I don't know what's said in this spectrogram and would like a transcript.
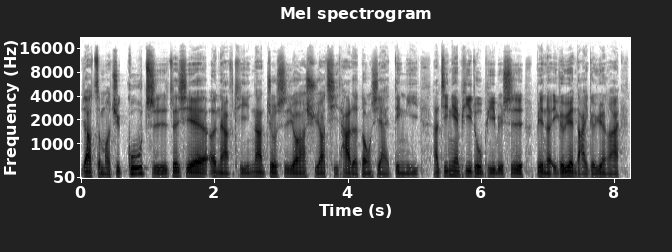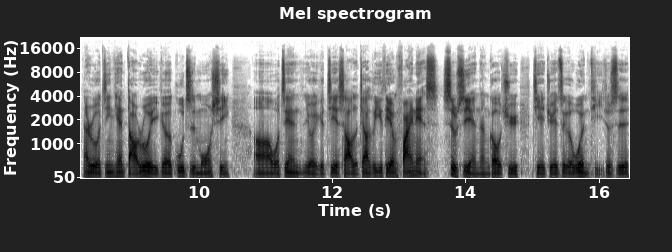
要怎么去估值这些 NFT？那就是又要需要其他的东西来定义。那今天 P 图 P 是变得一个愿打一个愿挨。那如果今天导入一个估值模型？啊、我之前有一个介绍的叫 Lithium Finance，是不是也能够去解决这个问题？就是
